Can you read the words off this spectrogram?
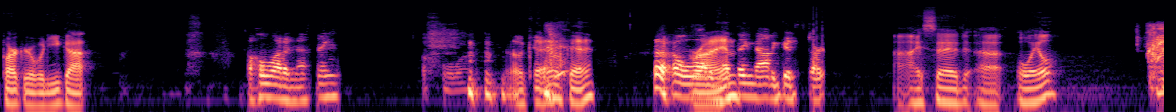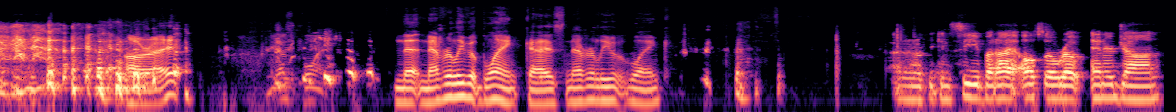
Parker, what do you got? A whole lot of nothing. a whole lot. Okay. Okay. a whole lot of nothing. Not a good start. I said uh, oil. All right. He has a point. Ne- never leave it blank, guys. Never leave it blank. I don't know if you can see, but I also wrote Energon.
